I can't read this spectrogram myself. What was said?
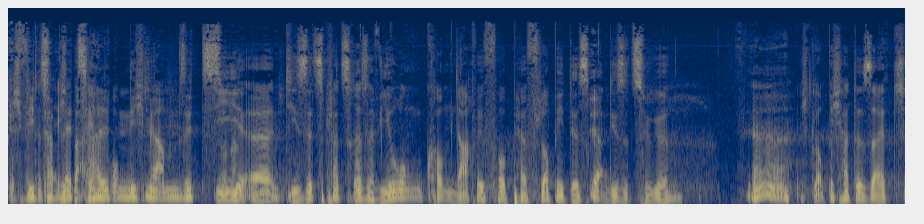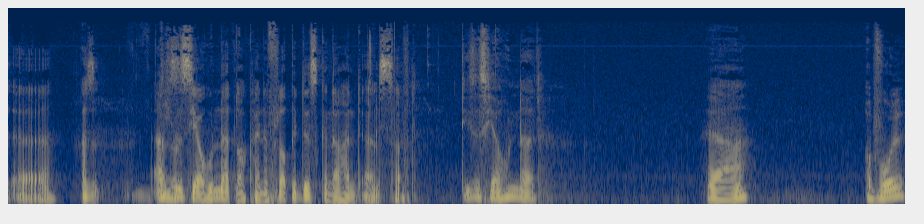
Ich die Tabletts halten nicht mehr am Sitz. Die, äh, die Sitzplatzreservierungen kommen nach wie vor per Floppy-Disk Ja. in diese Züge. ja. Ich glaube, ich hatte seit äh, also, Also- dieses Jahrhundert noch keine Floppy-Disk in der Hand, ernsthaft. Dieses Jahrhundert. Ja. Obwohl.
